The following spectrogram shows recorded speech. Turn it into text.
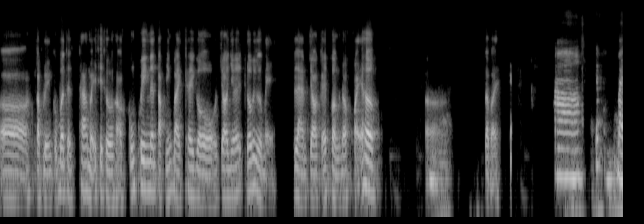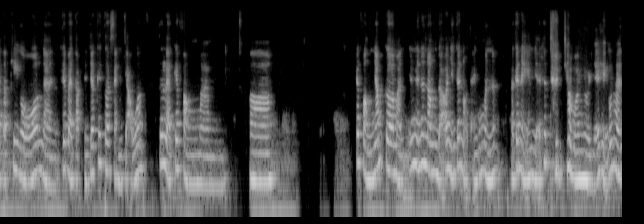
uh, tập luyện của bên thể thao Mỹ thì thường họ cũng khuyên nên tập những bài Kegel cho với đối với người mẹ làm cho cái phần đó khỏe hơn. Uh, là vậy. À, cái bài tập Kegel là cái bài tập dành cho cái cơ sàn chậu á tức là cái phần mà uh, cái phần nhóm cơ mà giống như nó nâng đỡ những cái nội tạng của mình đó. và cái này em giải thích cho mọi người dễ hiểu thôi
